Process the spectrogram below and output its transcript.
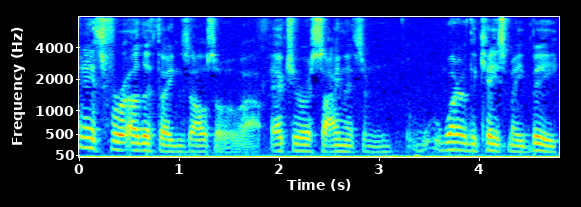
and it's for other things also, uh, extra assignments and whatever the case may be.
